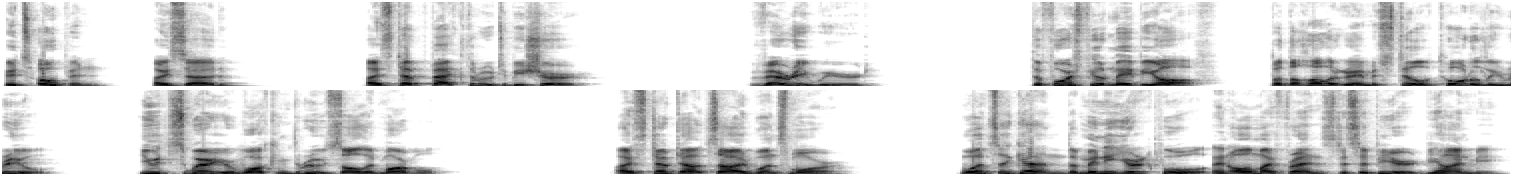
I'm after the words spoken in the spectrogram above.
It's open, I said. I stepped back through to be sure. Very weird. The force field may be off, but the hologram is still totally real. You'd swear you're walking through solid marble. I stepped outside once more. Once again, the mini Yeerk pool and all my friends disappeared behind me.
